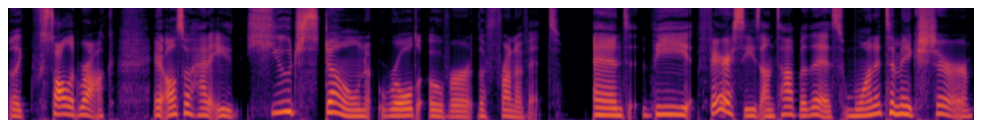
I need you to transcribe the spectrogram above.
like solid rock, it also had a huge stone rolled over the front of it. And the Pharisees, on top of this, wanted to make sure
